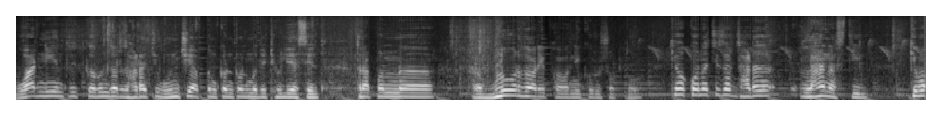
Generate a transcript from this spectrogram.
वाढ नियंत्रित करून जर झाडाची उंची आपण कंट्रोलमध्ये ठेवली असेल तर आपण ब्लोअरद्वारे फवारणी करू शकतो. किंवा कोणाची जर झाडं लहान असतील किंवा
